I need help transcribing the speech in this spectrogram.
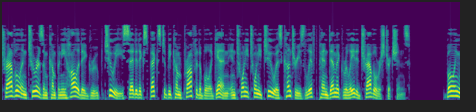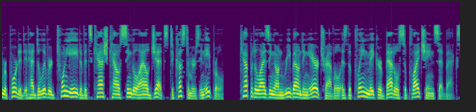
Travel and tourism company Holiday Group TUI said it expects to become profitable again in 2022 as countries lift pandemic related travel restrictions. Boeing reported it had delivered 28 of its cash cow single aisle jets to customers in April, capitalizing on rebounding air travel as the plane maker battles supply chain setbacks.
